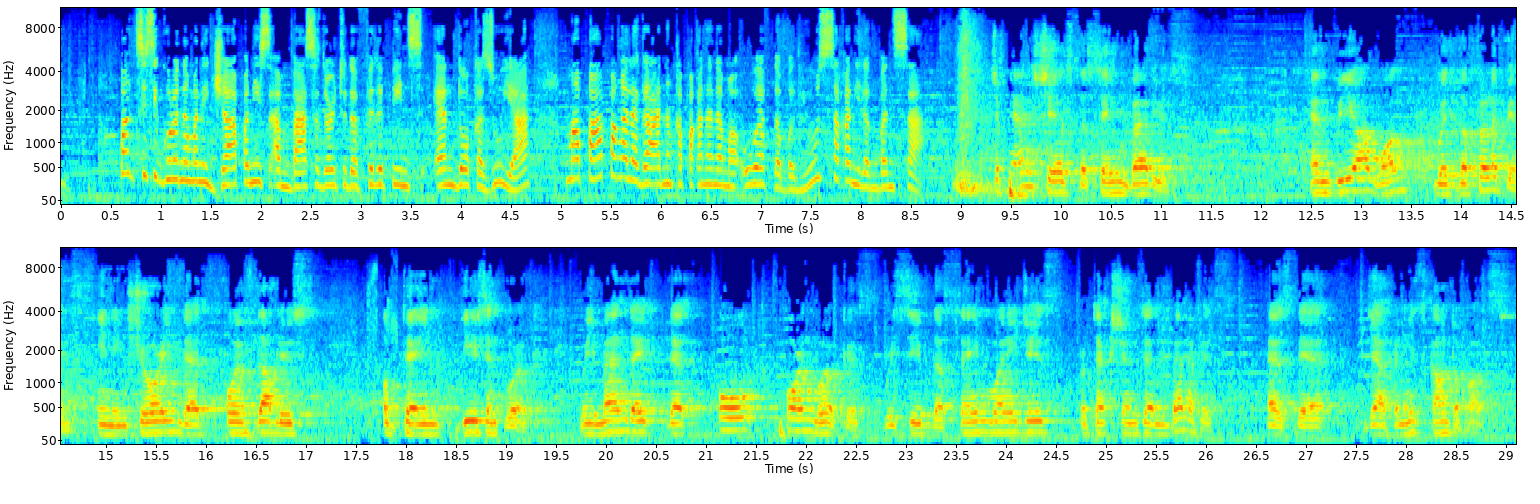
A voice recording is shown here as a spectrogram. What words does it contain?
Pagsisiguro naman ni Japanese Ambassador to the Philippines Endo Kazuya, mapapangalagaan ng kapakanan ng mga OFW sa kanilang bansa. Japan shares the same values, and we are one with the Philippines in ensuring that OFWs obtain decent work. We mandate that all foreign workers receive the same wages, protections, and benefits as their Japanese counterparts.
